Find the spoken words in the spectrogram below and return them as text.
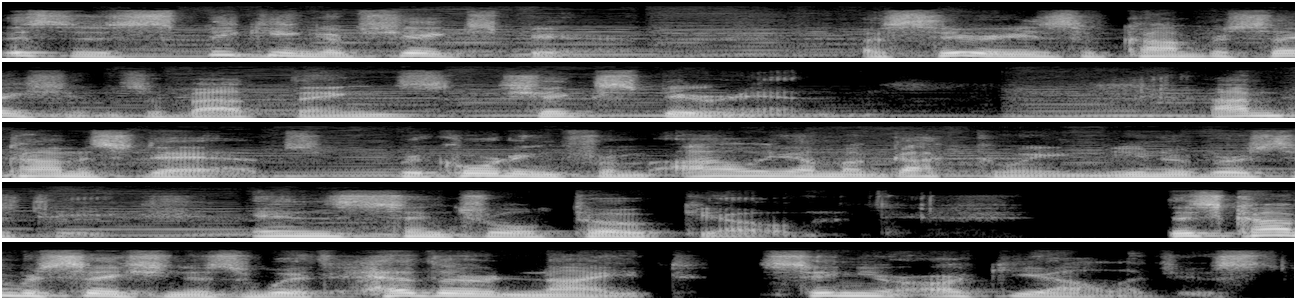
This is Speaking of Shakespeare, a series of conversations about things Shakespearean. I'm Thomas Dabbs, recording from Aoyama Gakuin University in central Tokyo. This conversation is with Heather Knight, senior archaeologist,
